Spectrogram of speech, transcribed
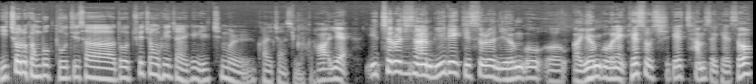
이철우 경북도지사도 최정호 회장에게 일침을 가했지 않습니까? 아, 예. 이철호 지사는 미래기술원 연구, 어, 어, 연구원의 개소식에 참석해서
